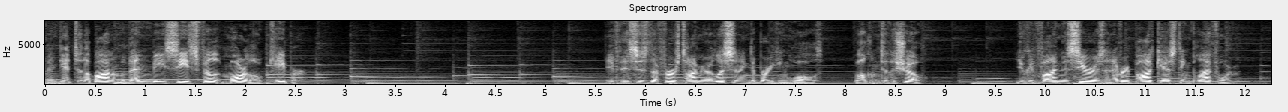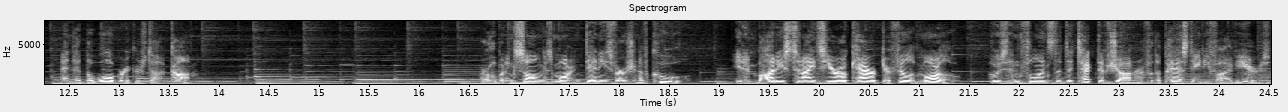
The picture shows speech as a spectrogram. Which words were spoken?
and get to the bottom of NBC's Philip Marlowe caper. If this is the first time you're listening to Breaking Walls, welcome to the show. You can find this series on every podcasting platform and at thewallbreakers.com. Our opening song is Martin Denny's version of Cool. It embodies tonight's hero character, Philip Marlowe, who's influenced the detective genre for the past 85 years.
